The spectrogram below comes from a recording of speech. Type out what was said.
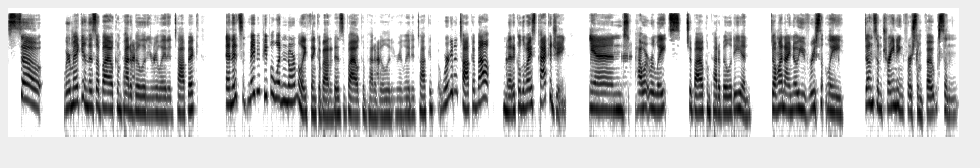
So we're making this a biocompatibility related topic. And it's maybe people wouldn't normally think about it as a biocompatibility related topic, but we're going to talk about medical device packaging and how it relates to biocompatibility. And Dawn, I know you've recently done some training for some folks, and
